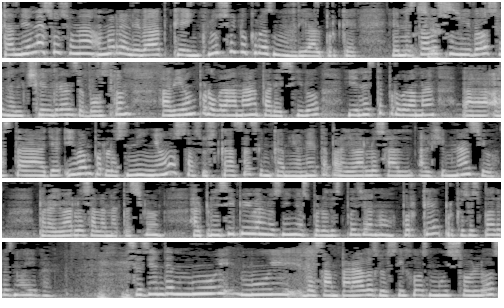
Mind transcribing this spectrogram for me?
también eso es una, una realidad que incluso yo creo es mundial, porque en Estados Unidos, en el Children's de Boston, había un programa parecido y en este programa uh, hasta iban por los niños a sus casas en camioneta para llevarlos al, al gimnasio, para llevarlos a la natación. Al principio iban los niños, pero después ya no. ¿Por qué? Porque sus padres no iban. Se sienten muy, muy desamparados los hijos, muy solos.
